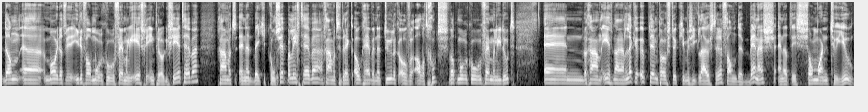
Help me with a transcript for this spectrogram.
dan eh, mooi dat we in ieder geval Morikuru Family eerst geïntroduceerd hebben. Gaan we het en een beetje het concept belicht hebben. Gaan we het zo direct ook hebben natuurlijk over al het goeds wat Morikuru Family doet. En we gaan eerst naar een lekker uptempo stukje muziek luisteren van de Banners. En dat is Someone to You.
